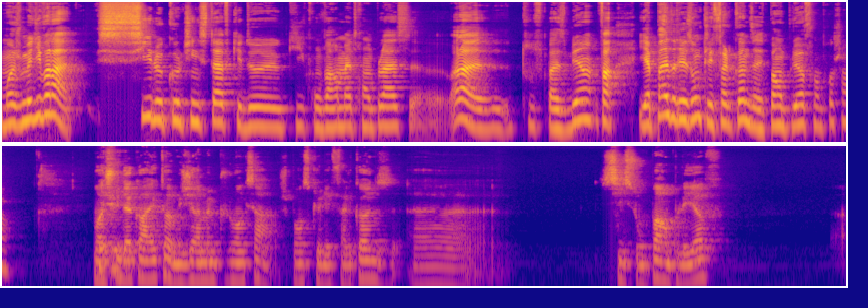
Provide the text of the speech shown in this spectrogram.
moi, je me dis, voilà, si le coaching staff qui est de, qui, qu'on va remettre en place, euh, voilà, euh, tout se passe bien. Enfin, il n'y a pas de raison que les Falcons n'aillent pas en playoff l'an prochain. Moi, je suis d'accord avec toi, mais j'irai même plus loin que ça. Je pense que les Falcons, euh, s'ils sont pas en playoff, euh,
